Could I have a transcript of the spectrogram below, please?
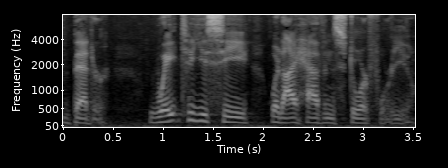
better. Wait till you see what I have in store for you.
